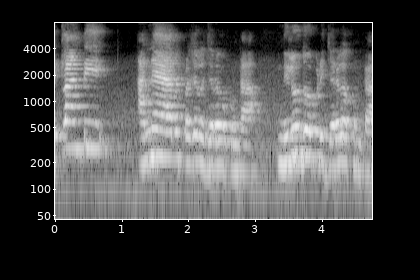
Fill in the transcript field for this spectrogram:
ఇట్లాంటి అన్యాయాలు ప్రజలు జరగకుండా నిలువు దోపిడీ జరగకుండా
